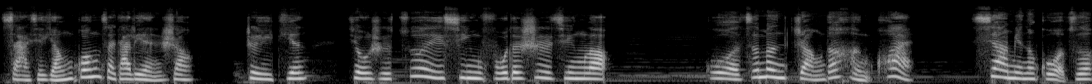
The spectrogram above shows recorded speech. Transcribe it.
洒些阳光在他脸上，这一天就是最幸福的事情了。果子们长得很快，下面的果子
